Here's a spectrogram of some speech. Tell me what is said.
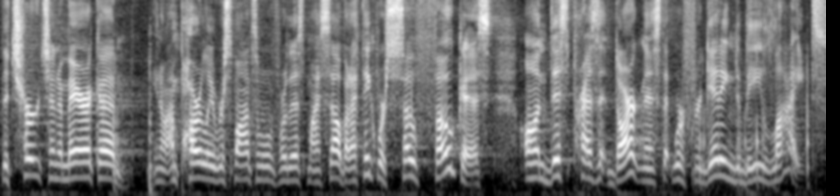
the church in America, you know, I'm partly responsible for this myself, but I think we're so focused on this present darkness that we're forgetting to be light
